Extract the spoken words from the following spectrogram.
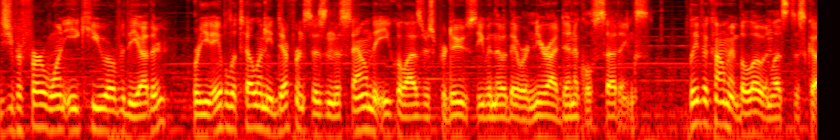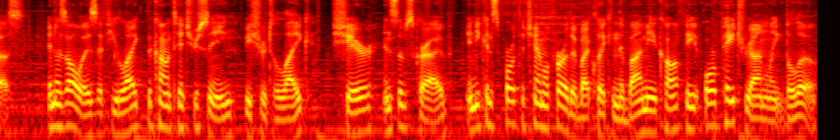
Did you prefer one EQ over the other? Were you able to tell any differences in the sound the equalizers produced even though they were near identical settings? Leave a comment below and let's discuss. And as always, if you like the content you're seeing, be sure to like, share, and subscribe, and you can support the channel further by clicking the Buy Me a Coffee or Patreon link below.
